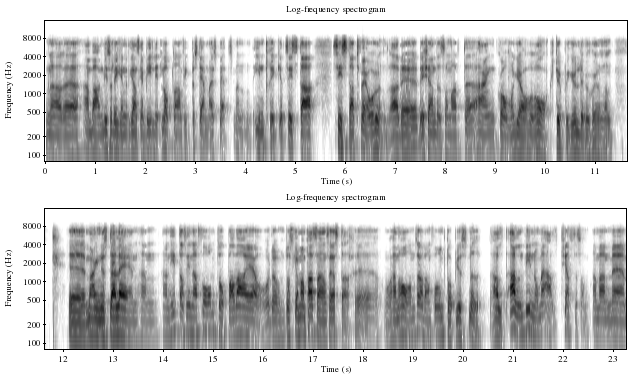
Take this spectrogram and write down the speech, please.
när eh, han vann, visserligen ett ganska billigt lopp där han fick bestämma i spets men intrycket sista, sista 200 det, det kändes som att eh, han kommer gå rakt upp i gulddivisionen. Eh, Magnus Dahlén han, han hittar sina formtoppar varje år och då, då ska man passa hans hästar. Eh, och han har en sådan formtopp just nu. Allt, all vinner med allt känns det som. Han vann med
